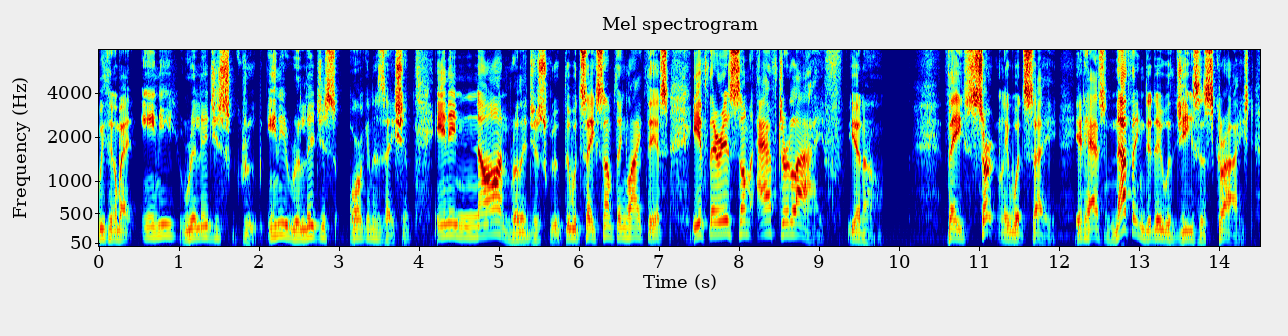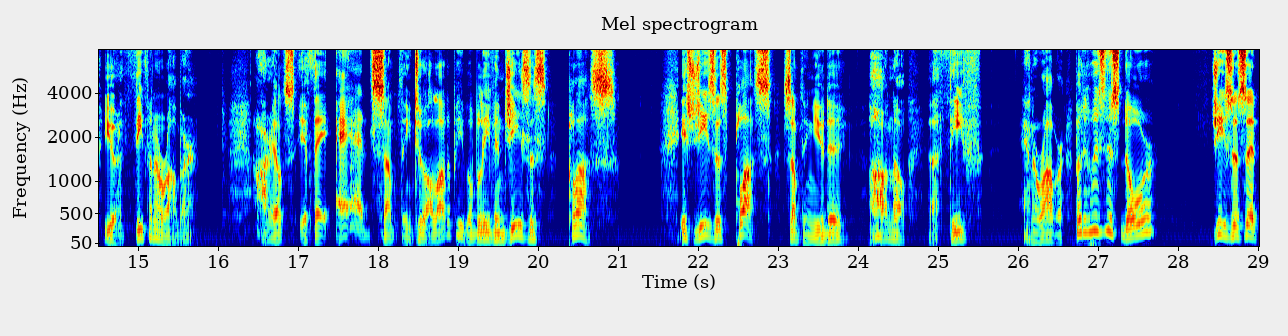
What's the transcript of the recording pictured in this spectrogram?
We think about any religious group, any religious organization, any non religious group that would say something like this if there is some afterlife, you know, they certainly would say it has nothing to do with Jesus Christ. You're a thief and a robber or else if they add something to a lot of people believe in Jesus plus. It's Jesus plus something you do. Oh no, a thief and a robber. But who is this door? Jesus said,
